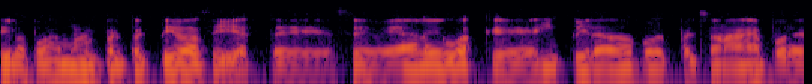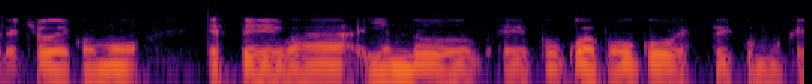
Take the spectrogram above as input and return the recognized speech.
si lo ponemos en perspectiva así, este se ve a leguas que es inspirado por el personaje, por el hecho de cómo este va yendo eh, poco a poco, este como que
